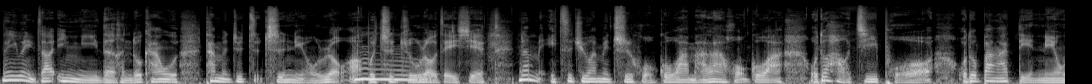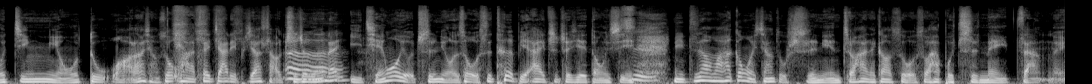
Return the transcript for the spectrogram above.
那因为你知道印尼的很多刊物，他们就只吃牛肉啊，不吃猪肉这些。那每一次去外面吃火锅啊，麻辣火锅啊，我都好鸡婆，我都帮他点牛筋、牛肚啊，然后想说哇，在家里比较少吃这个。那以前我有吃牛的时候，我是特别爱吃这些东西，你知道吗？他跟我相处十年之后，他才告诉我说他不吃内脏哎，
